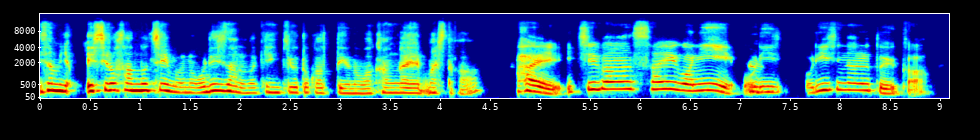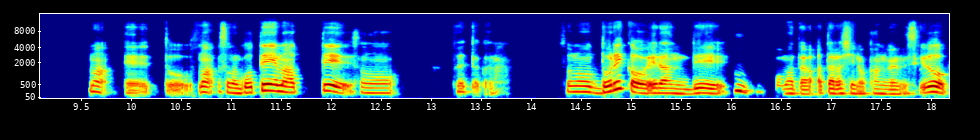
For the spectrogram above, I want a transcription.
ちなみに、江代さんのチームのオリジナルの研究とかっていうのは考えましたか？はい、一番最後にオうんリ,、オリジナルというか、まあ、えーっと、まあ、その5テーマあって、その、どうやったかな？そのどれかを選んで、うんまた新しいのを考えるんですけど、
